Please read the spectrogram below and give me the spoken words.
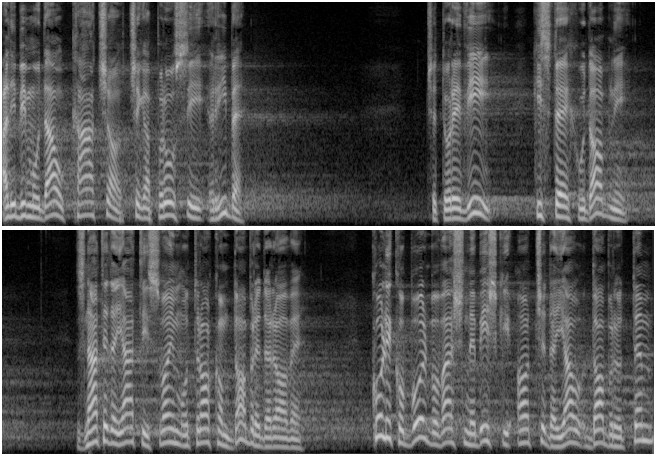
Ali bi mu dal kačo, če ga prosi ribe? Če torej vi, ki ste hudobni, znate dajati svojim otrokom dobre darove, koliko bolj bo vaš nebeški oče dajal dobro tem,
